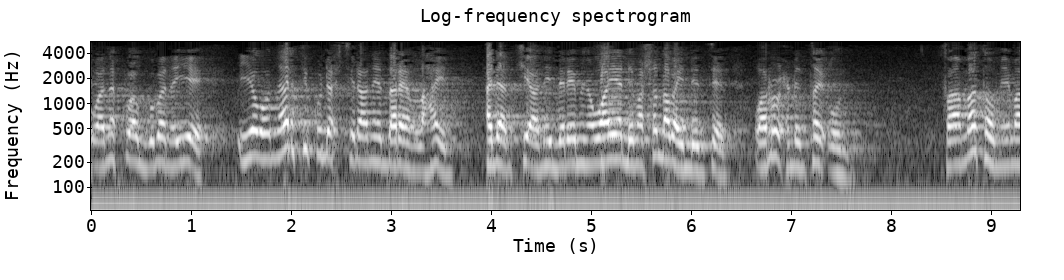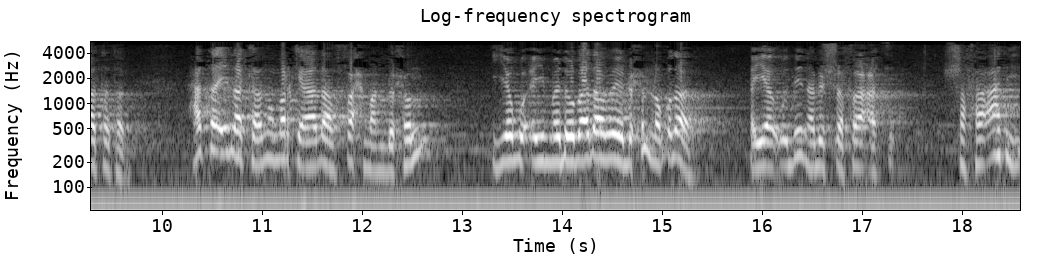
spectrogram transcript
waana kuwa gubanaye iyagoo naartii ku dhex jiraanay dareen lahayn. Cadaabkii aanay dareemin waayo dhimasho dhabay dhinteen waa ruux dhintay un faamatahum imaatatan xataa idaa kaanuu markay aadaan faxman dhuxul iyagu ay madoobaadaan ay dhuxul noqdaan ayaa udina bishafaacati shafaacadii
